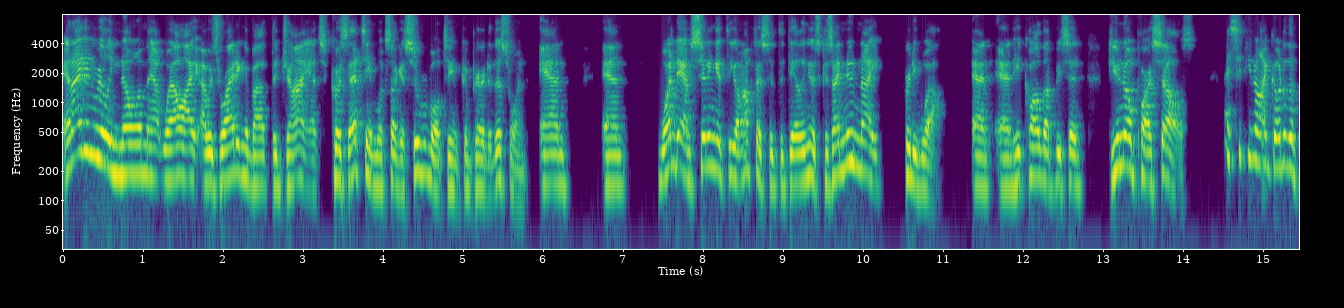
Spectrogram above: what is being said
And I didn't really know him that well. I, I was writing about the Giants. Of course, that team looks like a Super Bowl team compared to this one. And and one day I'm sitting at the office at the Daily News because I knew Knight pretty well. And and he called up. He said, "Do you know Parcells?" I said, "You know, I go to the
